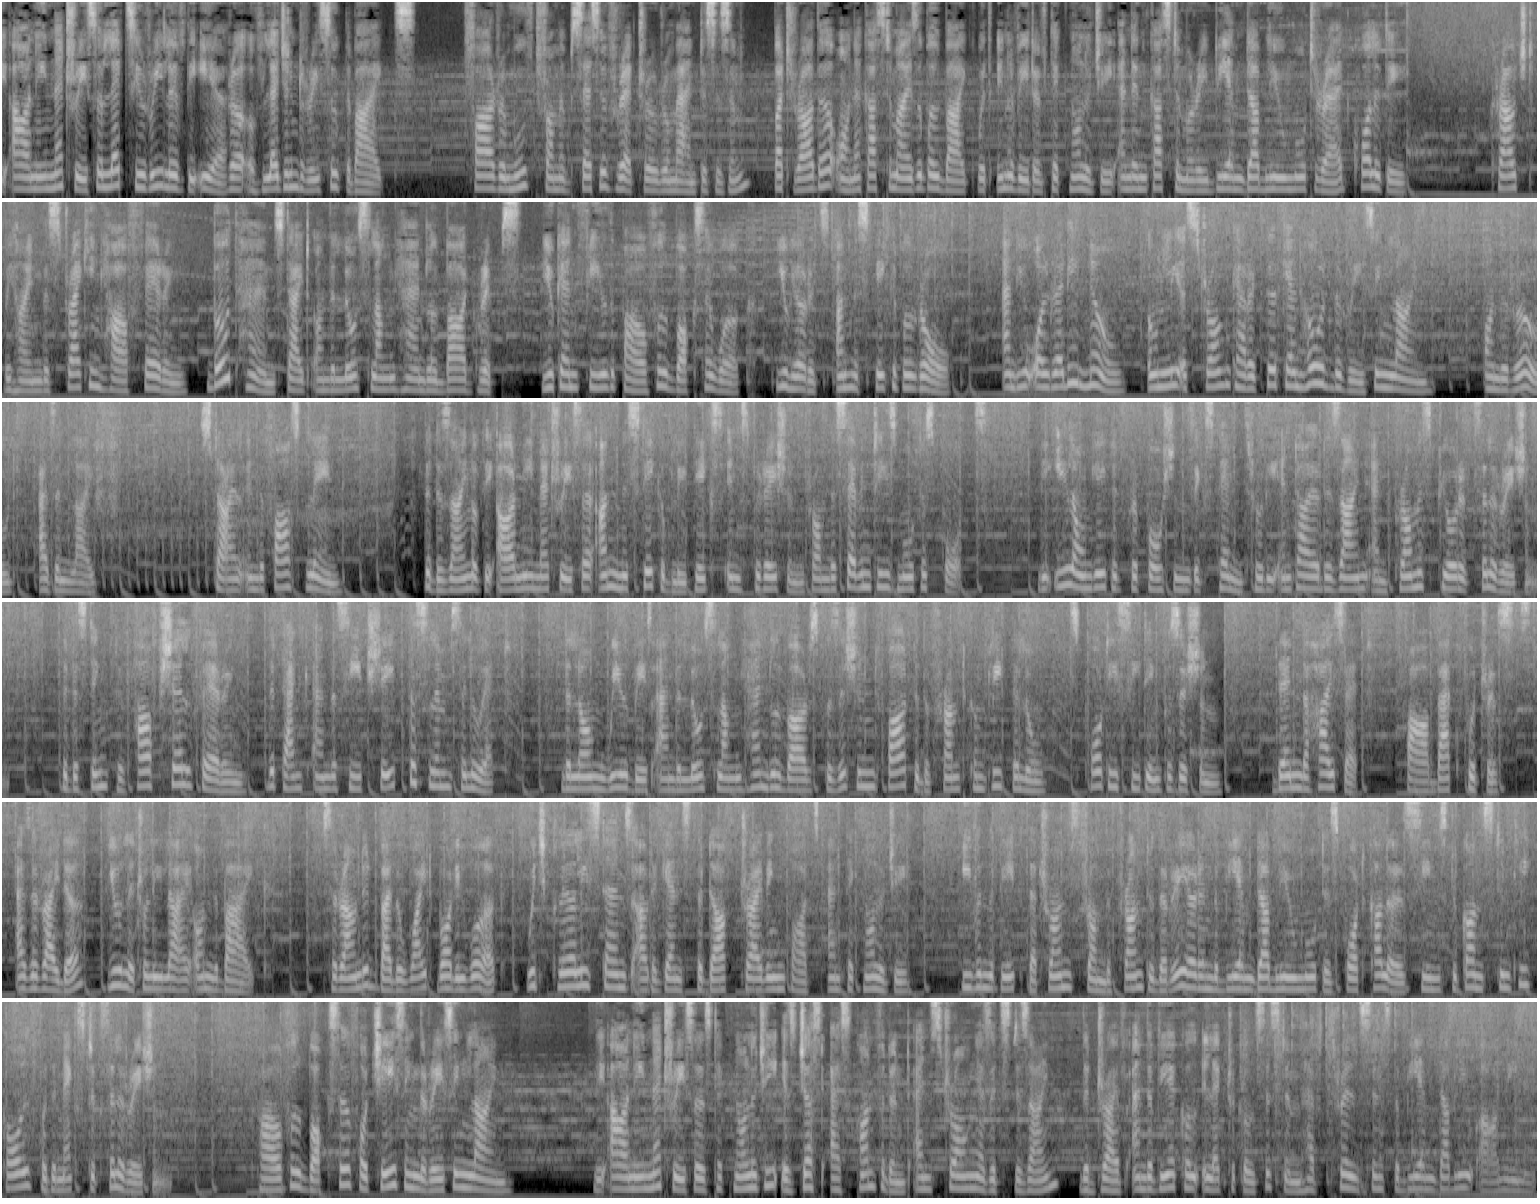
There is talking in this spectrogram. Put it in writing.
The R nineT Racer lets you relive the era of legendary superbikes. Far removed from obsessive retro romanticism, but rather on a customizable bike with innovative technology and in customary BMW Motorrad quality. Crouched behind the striking half fairing, both hands tight on the low-slung handlebar grips, you can feel the powerful boxer work, you hear its unmistakable roar. And you already know, only a strong character can hold the racing line. On the road, as in life. Style in the fast lane. The design of the R nineT Racer unmistakably takes inspiration from the 70s motorsports. The elongated proportions extend through the entire design and promise pure acceleration. The distinctive half-shell fairing, the tank and the seat shape the slim silhouette. The long wheelbase and the low-slung handlebars positioned far to the front complete the low, sporty seating position. Then the high-set, far back footrests. As a rider, you literally lie on the bike surrounded by the white bodywork, which clearly stands out against the dark driving parts and technology. Even the tape that runs from the front to the rear in the BMW Motorsport colors seems to constantly call for the next acceleration. Powerful boxer for chasing the racing line. The R nineT Racer's technology is just as confident and strong as its design, the drive and the vehicle electrical system have thrilled since the BMW R nineT.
